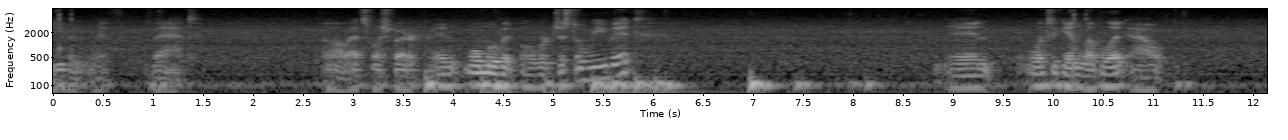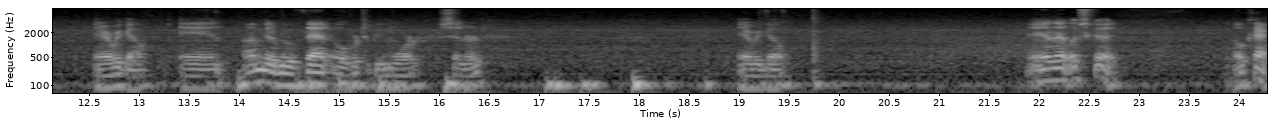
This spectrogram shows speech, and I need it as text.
even with that. Oh, that's much better. And we'll move it over just a wee bit. And once again, level it out. There we go. And I'm going to move that over to be more centered. There we go. And that looks good. Okay.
